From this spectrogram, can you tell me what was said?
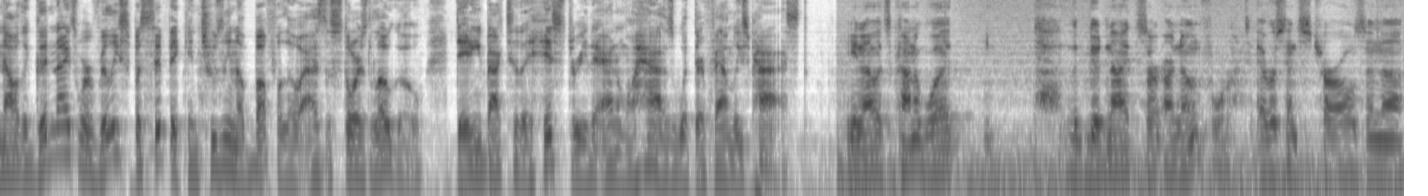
Now, the Good Goodnights were really specific in choosing a buffalo as the store's logo, dating back to the history the animal has with their family's past. You know, it's kind of what the Goodnights are, are known for. Ever since Charles and uh,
